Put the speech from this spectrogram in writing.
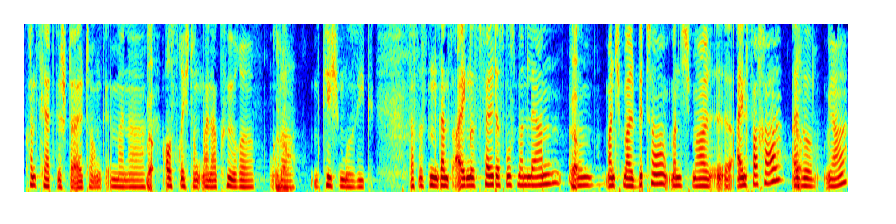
Konzertgestaltung, in meiner ja. Ausrichtung meiner Chöre oder genau. Kirchenmusik? Das ist ein ganz eigenes Feld, das muss man lernen. Ja. Ähm, manchmal bitter, manchmal äh, einfacher. Also ja.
